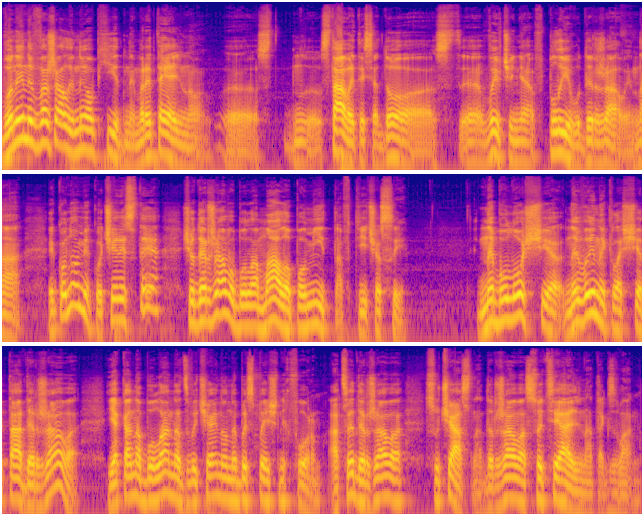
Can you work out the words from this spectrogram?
вони не вважали необхідним ретельно е, ну, ставитися до е, вивчення впливу держави на економіку через те, що держава була мало помітна в ті часи. Не було ще, не виникла ще та держава, яка набула надзвичайно небезпечних форм. А це держава сучасна, держава соціальна, так звана.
